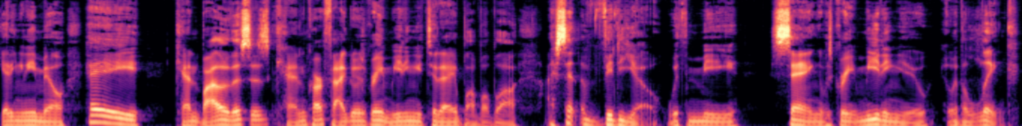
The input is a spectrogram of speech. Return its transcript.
getting an email, "Hey, Ken Byler, this is Ken Carfagno. It was great meeting you today, blah, blah, blah. I sent a video with me saying it was great meeting you with a link.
